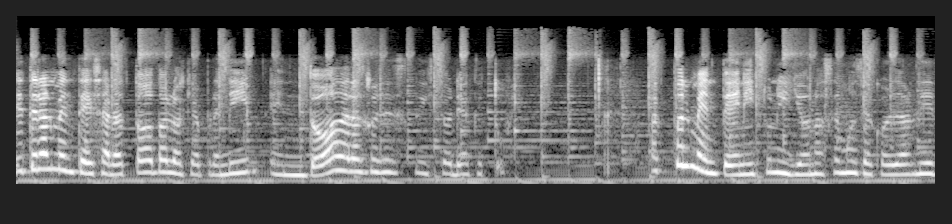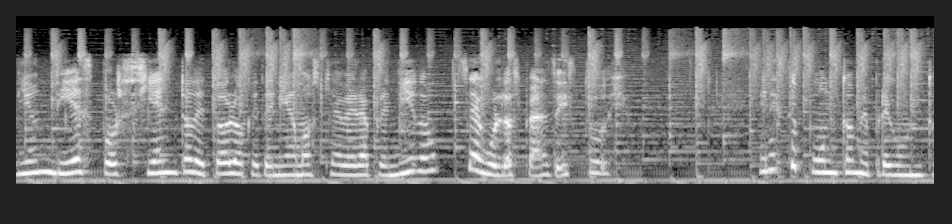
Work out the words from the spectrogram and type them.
literalmente eso era todo lo que aprendí en todas las clases de historia que tuve. Actualmente ni tú ni yo nos hemos de acordar ni de un 10% de todo lo que teníamos que haber aprendido según los planes de estudio. En este punto me pregunto,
